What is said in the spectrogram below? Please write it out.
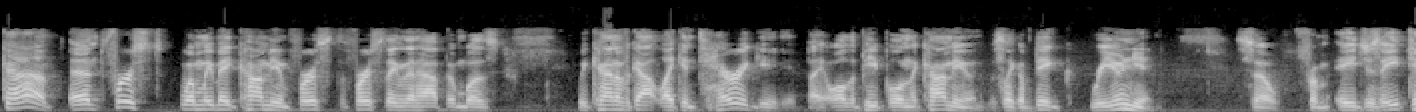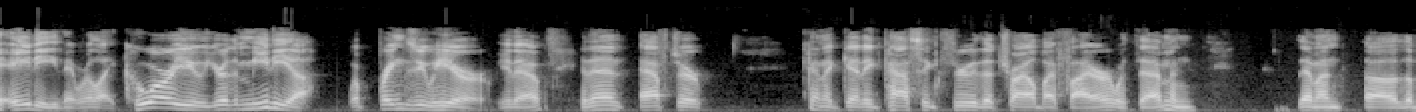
God. And first, when we made commune, first, the first thing that happened was we kind of got like interrogated by all the people in the commune. It was like a big reunion. So from ages 8 to 80, they were like, who are you? You're the media. What brings you here? You know? And then after kind of getting passing through the trial by fire with them and them on uh, the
